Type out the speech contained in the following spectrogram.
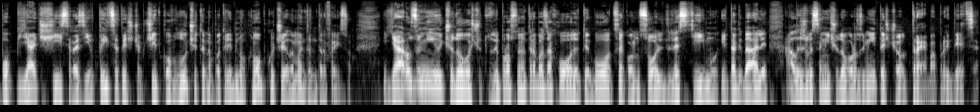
по 5-6 разів тицяти, щоб чітко влучити на потрібну кнопку чи елемент інтерфейсу. Я розумію чудово, що туди просто не треба заходити, бо це консоль для стіму і так далі. Але ж ви самі чудово розумієте, що треба прийдеться.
